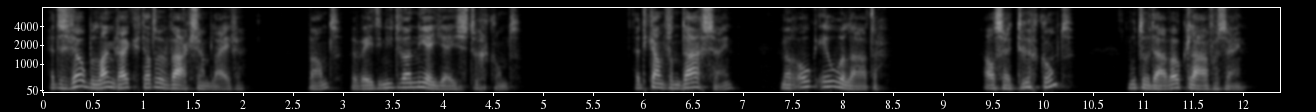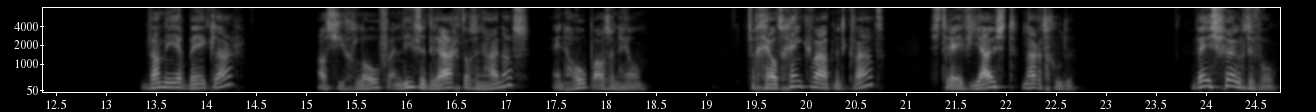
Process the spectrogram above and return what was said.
Het is wel belangrijk dat we waakzaam blijven want we weten niet wanneer Jezus terugkomt. Het kan vandaag zijn, maar ook eeuwen later. Als Hij terugkomt, moeten we daar wel klaar voor zijn. Wanneer ben je klaar? Als je geloof en liefde draagt als een harnas en hoop als een helm. Vergeld geen kwaad met kwaad, streef juist naar het goede. Wees vreugdevol,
